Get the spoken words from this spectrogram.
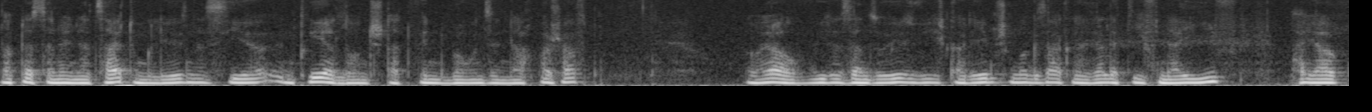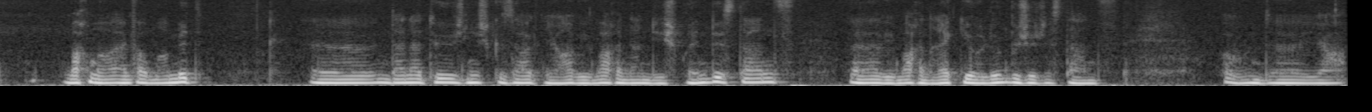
und habe das dann in der Zeitung gelesen, dass hier ein Triathlon stattfindet bei uns in der Nachbarschaft. Naja, wie das dann so ist, wie ich gerade eben schon mal gesagt habe, relativ naiv. Naja, machen wir einfach mal mit. Äh, und dann natürlich nicht gesagt, ja, wir machen dann die Sprintdistanz, äh, wir machen direkt die olympische Distanz. Und äh, ja,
